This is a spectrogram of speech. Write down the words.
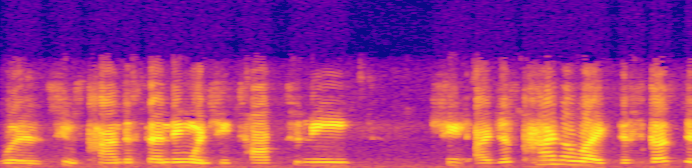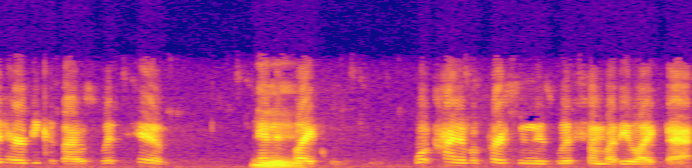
was she was condescending when she talked to me. She, I just kind of like disgusted her because I was with him, and it's like, what kind of a person is with somebody like that,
